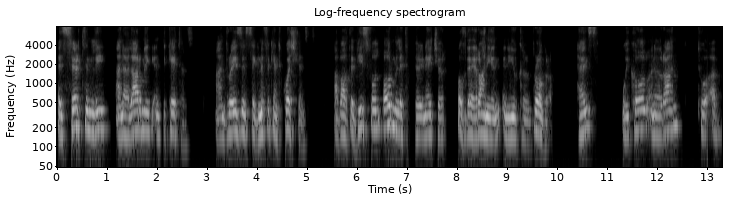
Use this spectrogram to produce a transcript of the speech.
is certainly an alarming indicator and raises significant questions about the peaceful or military nature of the Iranian nuclear program. Hence, we call on Iran to ab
